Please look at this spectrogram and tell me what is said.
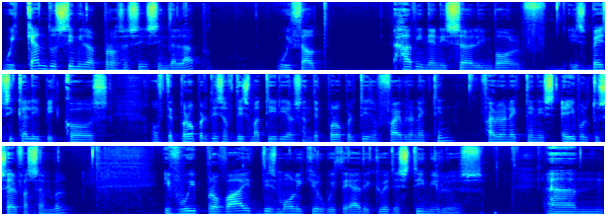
we can do similar processes in the lab without having any cell involved. It's basically because of the properties of these materials and the properties of fibronectin. Fibronectin is able to self assemble if we provide this molecule with the adequate stimulus. And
